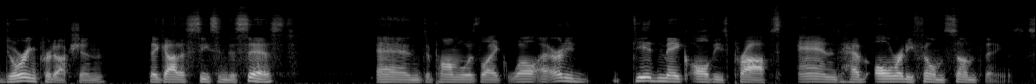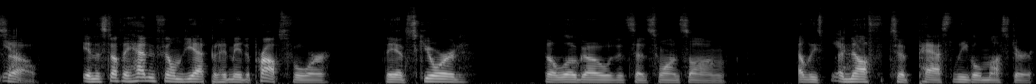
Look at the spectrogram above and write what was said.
during production, they got a cease and desist, and De Palma was like, "Well, I already did make all these props and have already filmed some things. So, in the stuff they hadn't filmed yet but had made the props for, they obscured the logo that said Swan Song." At least Yeah. enough to pass legal muster.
